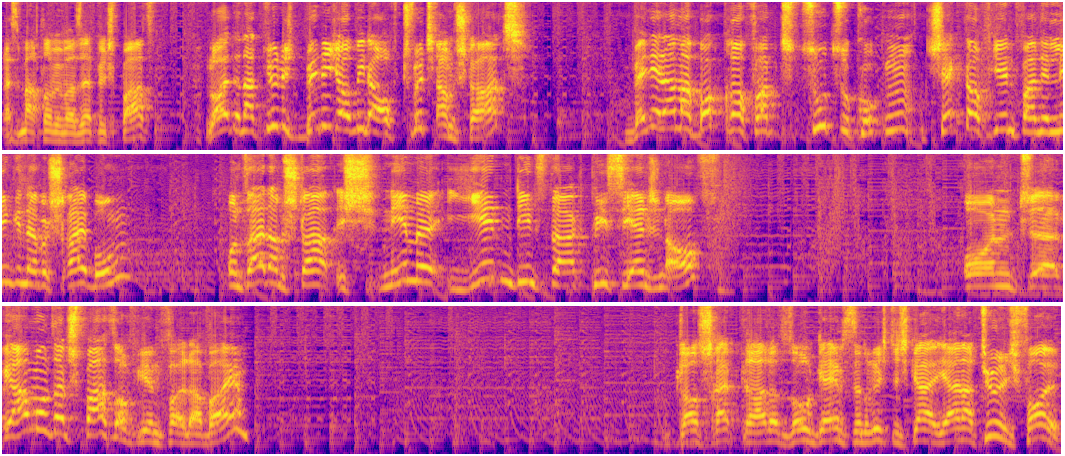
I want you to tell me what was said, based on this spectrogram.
Es macht auf jeden Fall sehr viel Spaß. Leute, natürlich bin ich auch wieder auf Twitch am Start. Wenn ihr da mal Bock drauf habt, zuzugucken, checkt auf jeden Fall den Link in der Beschreibung. Und seid am Start. Ich nehme jeden Dienstag PC Engine auf. Und äh, wir haben unseren Spaß auf jeden Fall dabei. Klaus schreibt gerade, so Games sind richtig geil. Ja, natürlich, voll.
